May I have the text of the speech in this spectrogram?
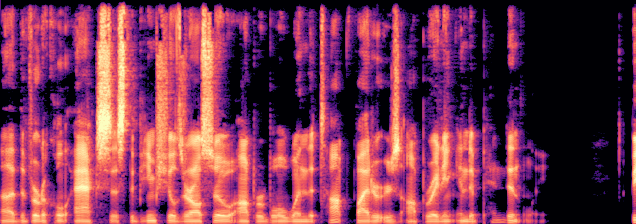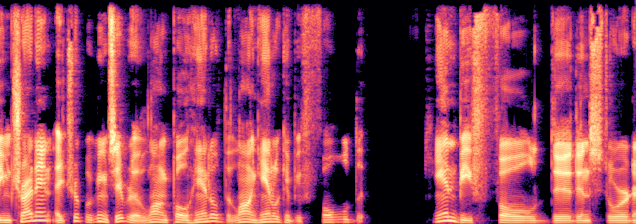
uh, the vertical axis. The beam shields are also operable when the top fighter is operating independently. Beam Trident, a triple beam saber with a long pole handle. The long handle can be folded can be folded and stored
